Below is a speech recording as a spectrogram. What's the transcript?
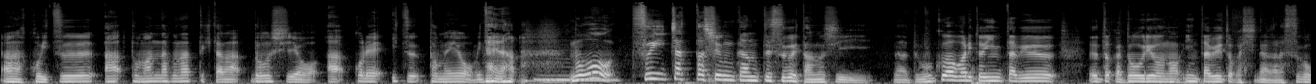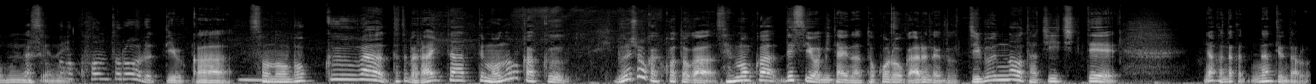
あ、こいつ、あ、止まんなくなってきたな、どうしよう、あ、これ、いつ止めよう、みたいなのを、ついちゃった瞬間ってすごい楽しいなって、僕は割とインタビューとか同僚のインタビューとかしながらすごい思いますよねそこの。コントロールっていうか、その僕は例えばライターって物を書く文章を書くことが専門家ですよみたいなところがあるんだけど自分の立ち位置ってなんか、なんか、なんて言うんだろう。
